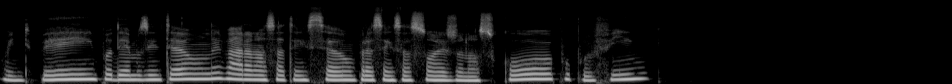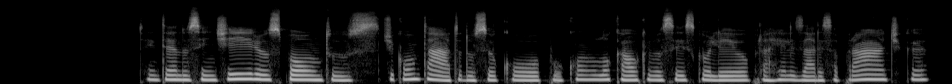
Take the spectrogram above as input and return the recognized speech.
Muito bem, podemos então levar a nossa atenção para as sensações do nosso corpo, por fim. Tentando sentir os pontos de contato do seu corpo com o local que você escolheu para realizar essa prática.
